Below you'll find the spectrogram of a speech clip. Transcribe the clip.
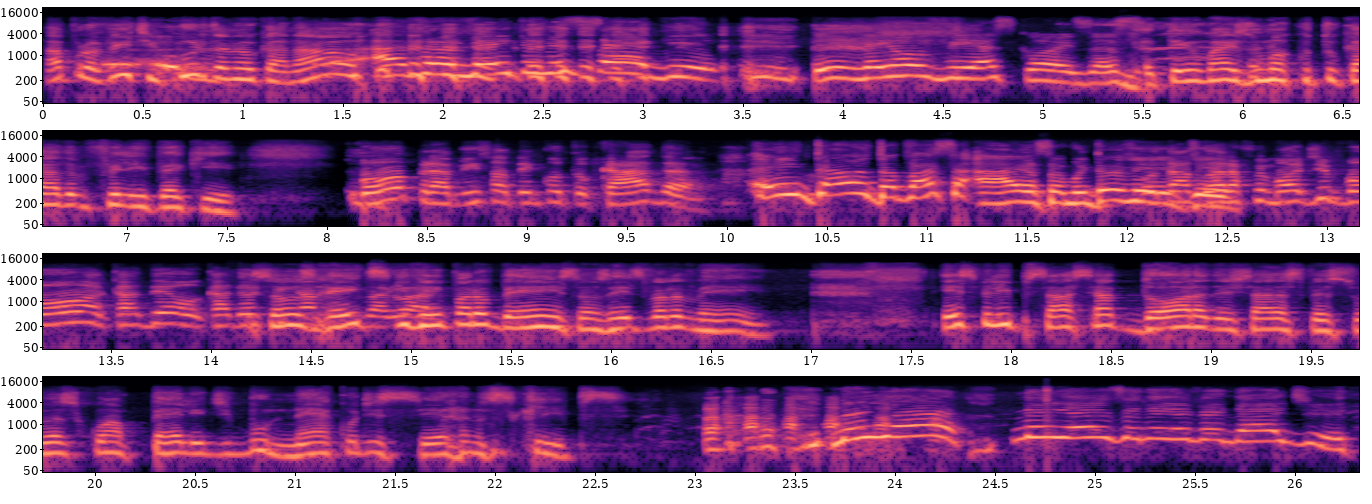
Aproveite e curta meu canal. Aproveita e me segue. E vem ouvir as coisas. Eu tenho mais uma cutucada pro Felipe aqui. Pô, pra mim só tem cutucada. Então, eu tô passando. Ah, eu sou muito VIP. O agora foi mó de boa. Cadê o cadê São os hates que vêm para o bem, são os hates para o bem. Esse Felipe Sassi adora deixar as pessoas com a pele de boneco de cera nos clipes. nem é! Nem é, isso nem é verdade!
